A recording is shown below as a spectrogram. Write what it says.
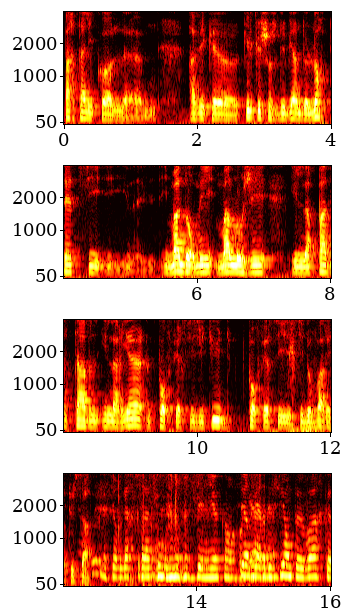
partent à l'école euh, avec euh, quelque chose de bien de leur tête si il, il est mal dormi, mal logé, il n'a pas de table, il n'a rien pour faire ses études, pour faire ses, ses devoirs et tout ça. Mais si on regarde sur la courbe, C'est mieux quand on si on regarde ici, on peut voir que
